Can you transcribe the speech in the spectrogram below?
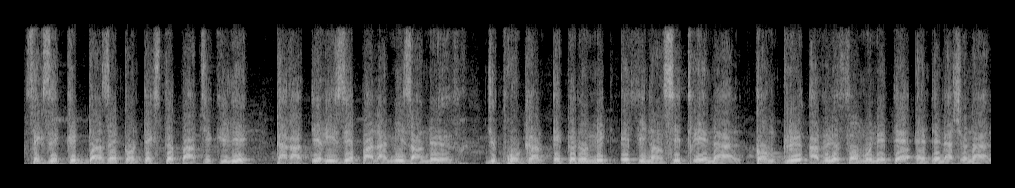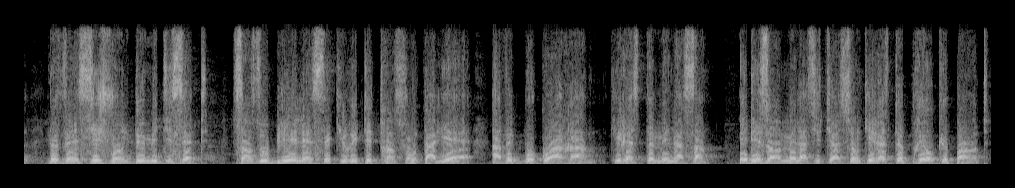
s'exécute dans un contexte particulier, caractérisé par la mise en œuvre du programme économique et financier triennal, conclu avec le Fonds monétaire international le 26 juin 2017. Sans oublier l'insécurité transfrontalière avec Boko Haram qui reste menaçant. Et désormais la situation qui reste préoccupante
